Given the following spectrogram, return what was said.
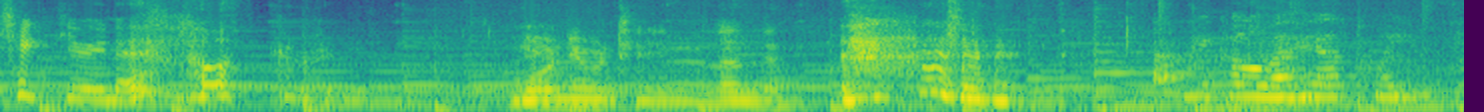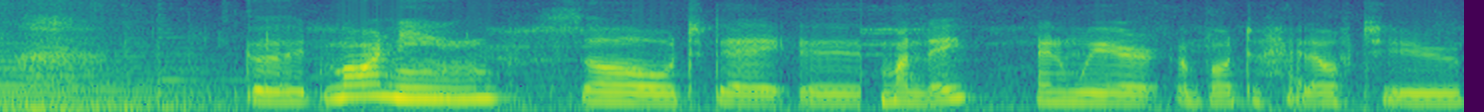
checked you in North Korea. Morning routine in London. Let me comb my hair, please. Good morning. So today is Monday and we're about to head off to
